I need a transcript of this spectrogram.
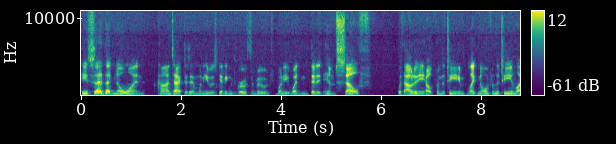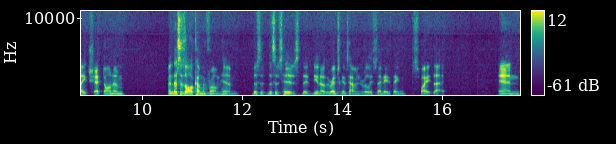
He said that no one contacted him when he was getting the growth removed when he went and did it himself without any help from the team. Like no one from the team like checked on him. And this is all coming from him. This is this is his that you know the Redskins haven't really said anything despite that. And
